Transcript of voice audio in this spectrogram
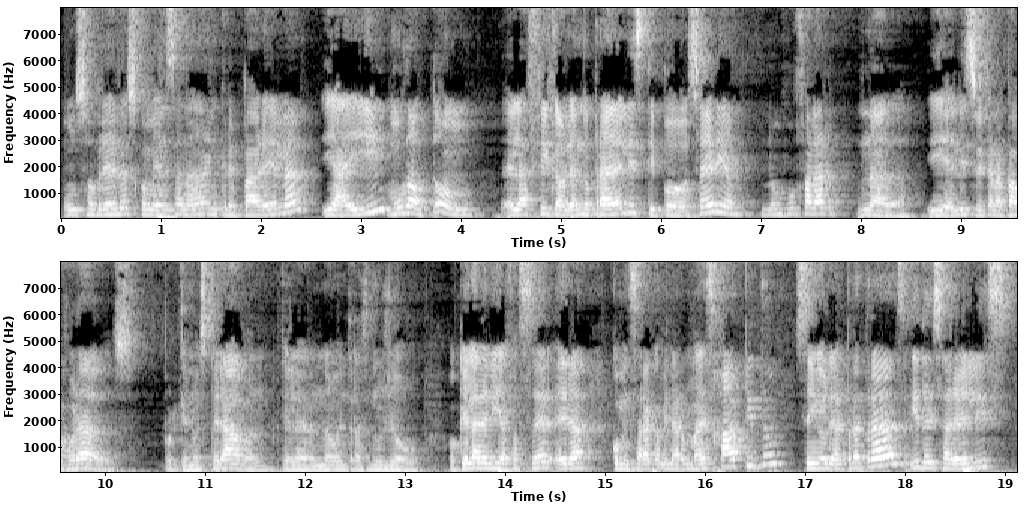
uns obreiros começam a increpar ela e aí muda o tom. Ela fica olhando para eles, tipo, sério? Não vou falar nada. E eles ficam apavorados, porque não esperavam que ela não entrasse no jogo. O que ela devia fazer era começar a caminhar mais rápido, sem olhar para trás e deixar eles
